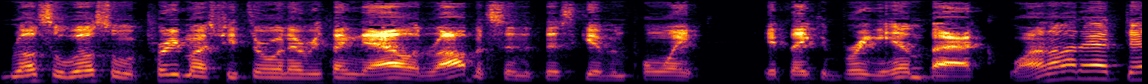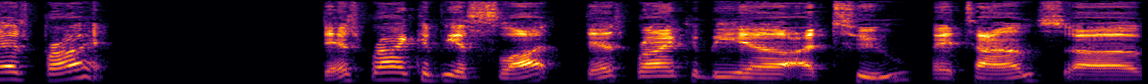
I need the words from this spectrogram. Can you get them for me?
Russell Wilson would pretty much be throwing everything to Allen Robinson at this given point if they can bring him back. Why not add Dez Bryant? Dez Bryant could be a slot. Dez Bryant could be a, a two at times. Uh,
